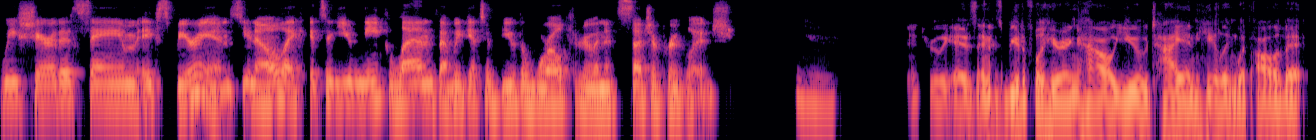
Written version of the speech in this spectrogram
we share this same experience, you know, like it's a unique lens that we get to view the world through. And it's such a privilege. Mm-hmm. It truly is. And it's beautiful hearing how you tie in healing with all of it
